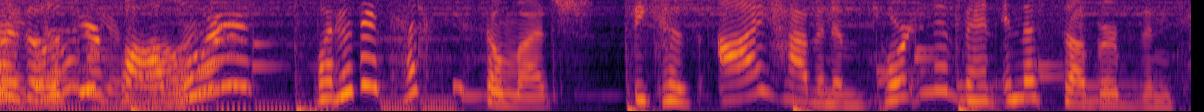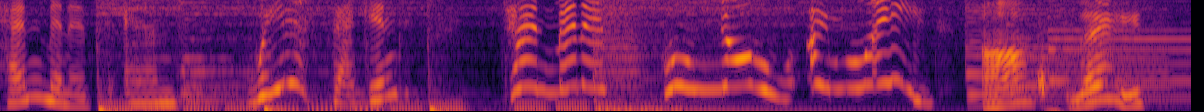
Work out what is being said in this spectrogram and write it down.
Are those your followers? Why do they text you so much? Because I have an important event in the suburbs in 10 minutes and. Wait a second! 10 minutes! Oh no! I'm late! Huh? Late?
